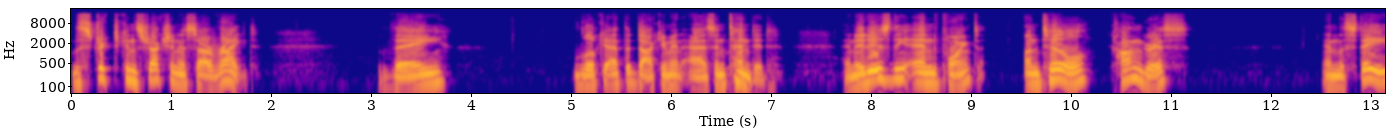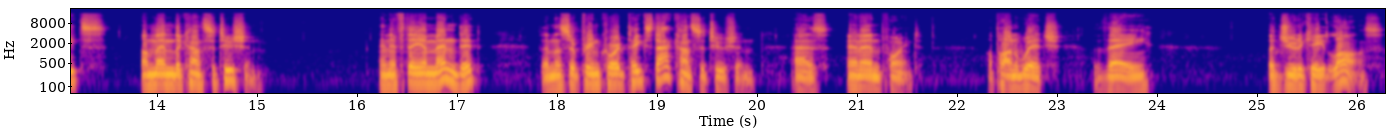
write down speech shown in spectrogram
the strict constructionists are right. They look at the document as intended. And it is the end point until Congress and the states amend the Constitution. And if they amend it, then the Supreme Court takes that Constitution as an end point upon which they adjudicate laws,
